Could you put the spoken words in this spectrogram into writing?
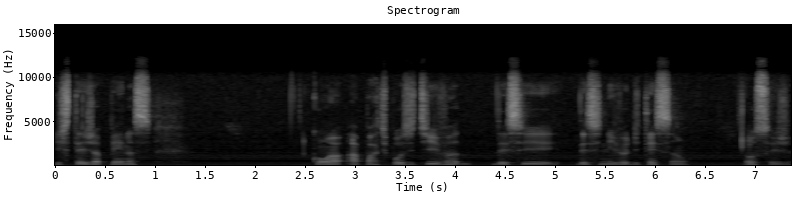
esteja apenas com a, a parte positiva desse, desse nível de tensão. Ou seja,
